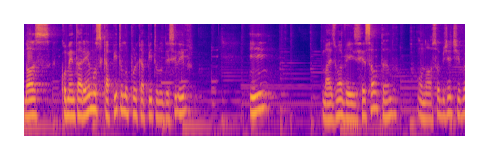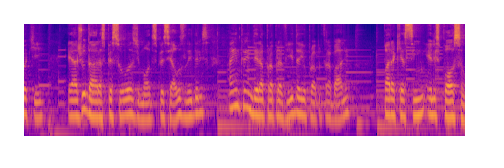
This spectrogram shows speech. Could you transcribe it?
Nós comentaremos capítulo por capítulo desse livro e, mais uma vez ressaltando, o nosso objetivo aqui é ajudar as pessoas, de modo especial os líderes, a entender a própria vida e o próprio trabalho para que assim eles possam,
